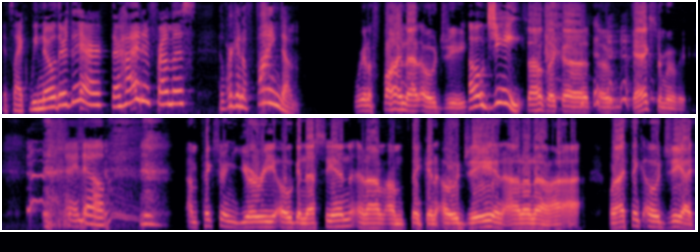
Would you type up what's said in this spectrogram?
It's like, we know they're there, they're hiding from us, and we're going to find them. We're going to find that OG. OG. Sounds like a, a gangster movie. I know. I'm picturing Yuri Oganessian, and I'm, I'm thinking OG, and I don't know. I, when I think OG, I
